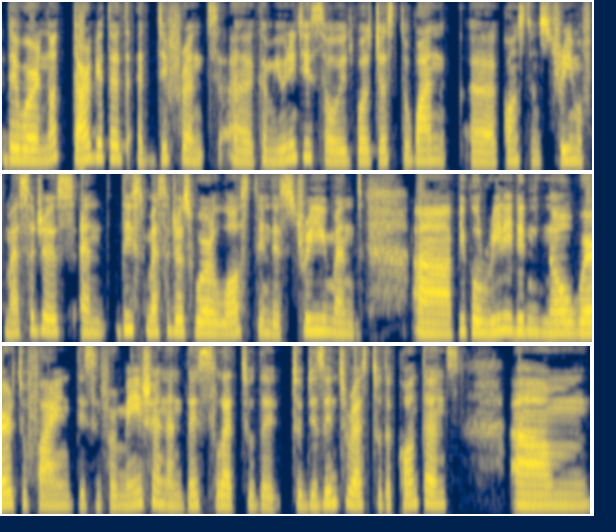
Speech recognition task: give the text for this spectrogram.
they were not targeted at different uh, communities. So it was just one uh, constant stream of messages, and these messages were lost in the stream, and uh, people really didn't know where to find this information, and this led to the to disinterest to the contents. Um,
